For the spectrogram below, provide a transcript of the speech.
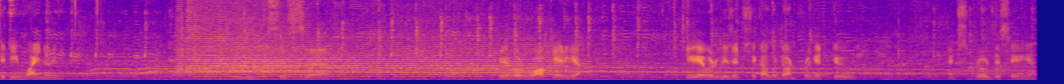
City Winery. This is uh, River Walk area. If you ever visit Chicago, don't forget to explore this area.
